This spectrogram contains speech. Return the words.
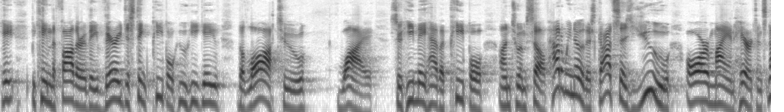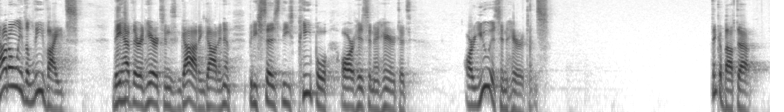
became the father of a very distinct people who he gave the law to. Why? So he may have a people unto himself. How do we know this? God says, You are my inheritance. Not only the Levites, they have their inheritance in God and God in him, but he says these people are his inheritance. Are you his inheritance? Think about that.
